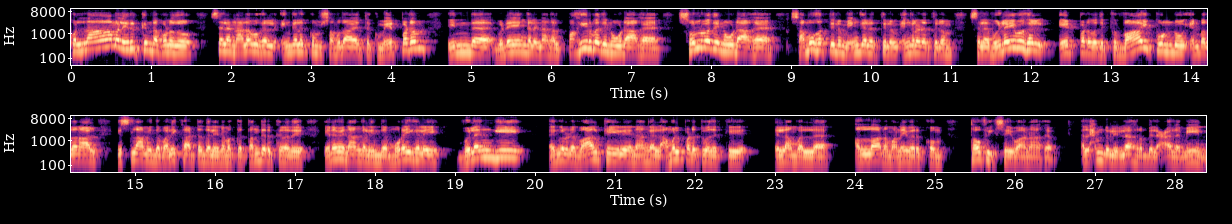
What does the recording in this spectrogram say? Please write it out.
கொள்ளாமல் இருக்கின்ற பொழுது சில நலவுகள் எங்களுக்கும் சமுதாயத்துக்கும் ஏற்படும். இந்த விடயங்களை நாங்கள் பகிர்வதினூடாக சொல்வதினூடாக சமூகத்திலும் எங்களிடத்திலும் எங்களிடத்திலும் சில விளைவுகள் ஏற்படுவதற்கு வாய்ப்பு உண்டு என்பதனால் இஸ்லாம் இந்த வழிகாட்டுதலை நமக்கு தந்திருக்கிறது. எனவே நாங்கள் இந்த முறைகளை விளங்கி எங்களுடைய வாழ்க்கையிலே நாங்கள் அமல்படுத்துவதற்கு எல்லாம் வல்ல அல்லாஹ் நம் அனைவருக்கும் தௌஃபிக் செய்வானாக அல்ஹம்துலில்லாஹ் ரபில் ஆலமீன்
